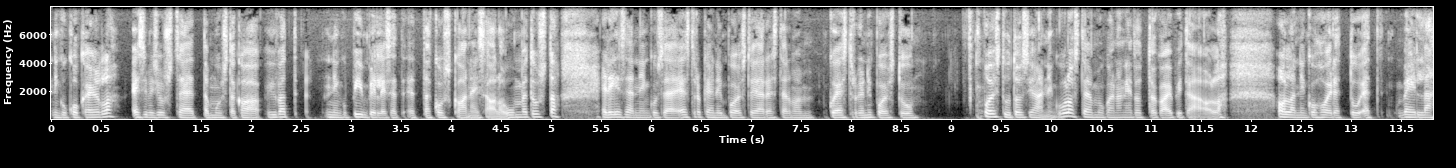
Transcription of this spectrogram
niin kuin kokeilla. Esimerkiksi just se, että muistakaa hyvät niin kuin pimpilliset, että koskaan ei saa olla ummetusta. Eli se, niin kuin se estrogeenin poistojärjestelmä, kun estrogeeni poistuu poistuu tosiaan niin ulosteen mukana, niin totta kai pitää olla, olla niin kuin hoidettu, että meillä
